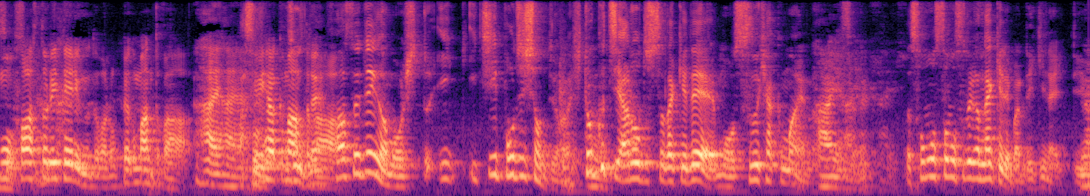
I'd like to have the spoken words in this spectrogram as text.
もうファーストリテイリングとか600万とか、はいはいはい。数百万とそうね。ファーか、ストテイングはもうひとい1ポジションっていうのが、一口やろうとしただけでもう数百万円なはいはいはんですよね。そもそもそれがなければできないってい。いう。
